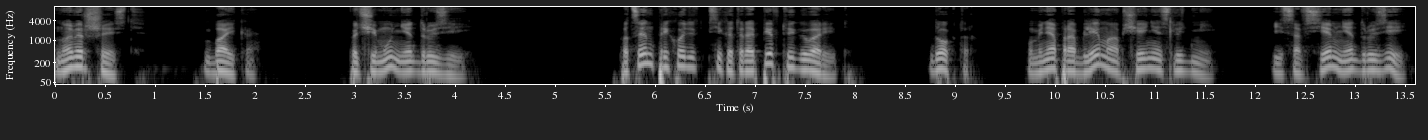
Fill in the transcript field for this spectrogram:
Номер шесть. Байка. Почему нет друзей? Пациент приходит к психотерапевту и говорит. Доктор, у меня проблема общения с людьми. И совсем нет друзей.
